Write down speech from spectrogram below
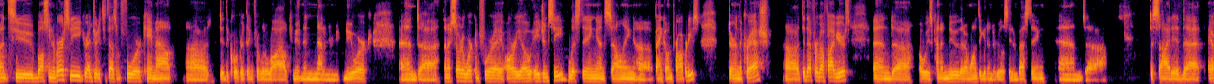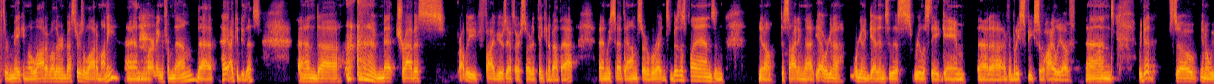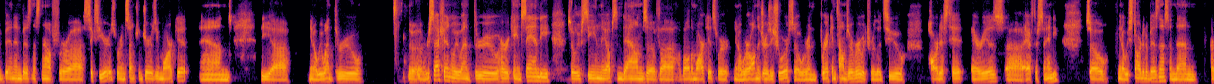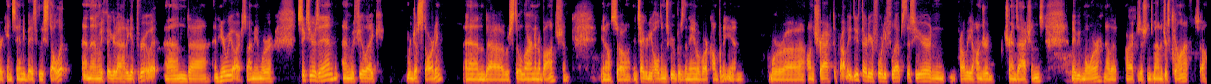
went to Boston University, graduated 2004, came out, uh, did the corporate thing for a little while, commuting in and out of New York. And uh, then I started working for a REO agency, listing and selling uh, bank owned properties during the crash. Uh, did that for about five years and uh, always kind of knew that I wanted to get into real estate investing and uh, decided that after making a lot of other investors a lot of money and learning from them that, hey, I could do this. And uh, met Travis probably five years after I started thinking about that. And we sat down and started writing some business plans and, you know, deciding that, yeah, we're going to, we're to get into this real estate game that uh, everybody speaks so highly of. And we did. So, you know, we've been in business now for uh, six years. We're in Central Jersey market, and the uh, you know we went through the recession. We went through Hurricane Sandy, so we've seen the ups and downs of uh, of all the markets. We're you know we're on the Jersey Shore, so we're in Brick and Toms River, which were the two hardest hit areas uh, after Sandy. So you know we started a business, and then Hurricane Sandy basically stole it and then we figured out how to get through it and uh, and here we are so i mean we're six years in and we feel like we're just starting and uh, we're still learning a bunch and you know so integrity holdings group is the name of our company and we're uh, on track to probably do 30 or 40 flips this year and probably 100 transactions maybe more now that our acquisitions manager's killing it so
